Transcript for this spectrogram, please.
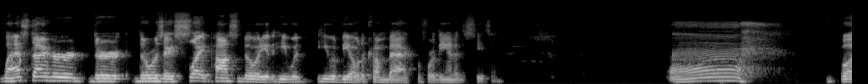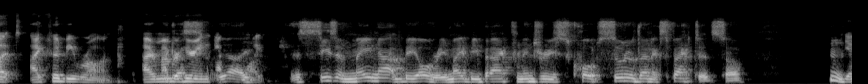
Last I heard, there there was a slight possibility that he would he would be able to come back before the end of the season. Uh, but I could be wrong. I remember I guess, hearing yeah, like the season may not be over. He might be back from injuries, quote, sooner than expected. So, hmm. yeah,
